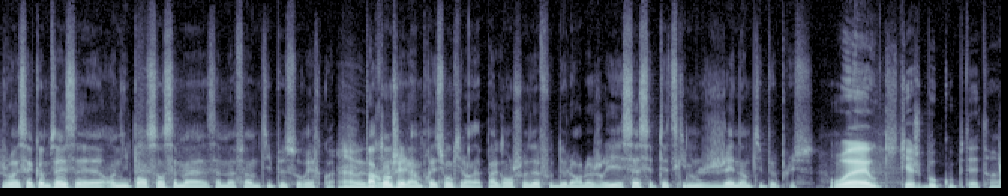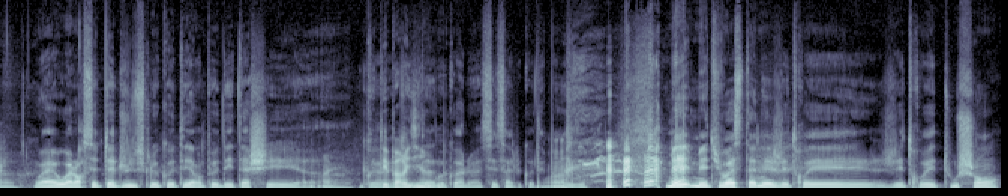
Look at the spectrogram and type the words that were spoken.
je vois ça comme ça. et ça- en y pensant, ça m'a ça m'a fait un petit peu sourire. Quoi. Ah Par bah, contre, j'ai l'impression qu'il en a pas grand chose à foutre de l'horlogerie. Et ça, c'est peut-être ce qui me gêne un petit peu plus. Ouais, ou qui cache beaucoup peut-être. euh, Ouais, ou alors c'est peut-être juste le côté un peu détaché. euh, Ouais, le côté parisien, C'est ça, le côté Ouais. parisien. mais, mais tu vois, cette année, j'ai trouvé, j'ai trouvé touchant.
